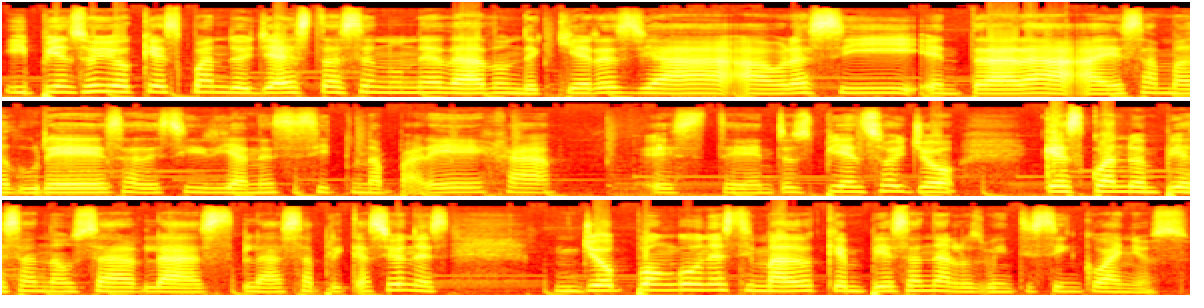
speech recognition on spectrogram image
Y pienso yo que es cuando ya estás en una edad donde quieres ya ahora sí entrar a, esa madurez, a decir ya necesito una pareja. Este, entonces pienso yo que es cuando empiezan a usar las, las aplicaciones. Yo pongo un estimado que empiezan a los 25 años,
